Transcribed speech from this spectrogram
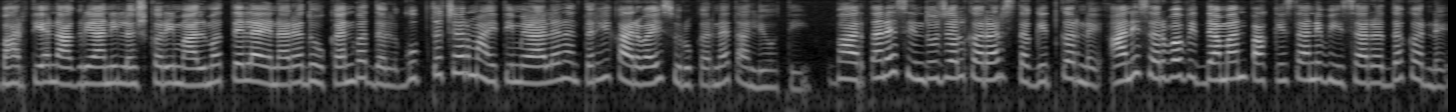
भारतीय नागरी आणि लष्करी मालमत्तेला येणाऱ्या धोक्यांबद्दल गुप्तचर माहिती मिळाल्यानंतर ही कारवाई सुरू करण्यात आली होती. भारताने सिंधू जल करार स्थगित करणे आणि सर्व विद्यमान पाकिस्तानी व्हिसा रद्द करणे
